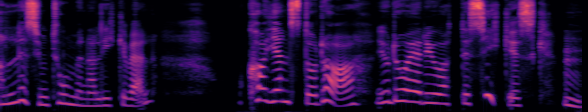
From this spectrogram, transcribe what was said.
alle symptomene likevel. Og hva gjenstår da? Jo, da er det jo at det er psykisk. Mm.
